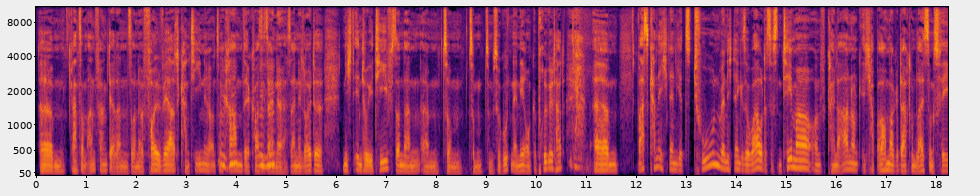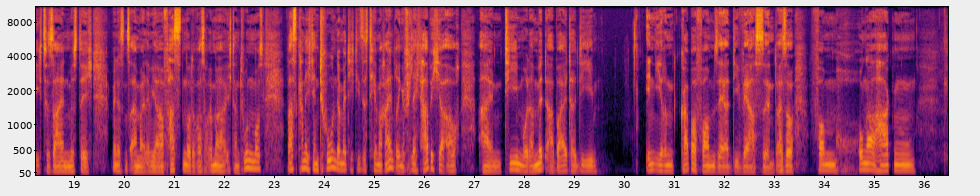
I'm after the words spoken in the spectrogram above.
ähm, ganz am Anfang, der dann so eine Vollwert-Kantine und so ein mhm. Kram, der quasi mhm. seine, seine Leute nicht intuitiv, sondern ähm, zum, zum, zum, zur guten Ernährung geprügelt hat. Ja. Ähm, was kann ich denn jetzt tun, wenn ich denke, so wow, das ist ein Thema und keine Ahnung, ich habe auch immer gedacht, um leistungsfähig zu sein, müsste ich mindestens einmal im Jahr fasten oder was auch immer ich dann tun muss. Was kann ich denn tun, damit ich dieses Thema reinbringe? Vielleicht habe ich ja auch ein Team oder Mitarbeiter, die in ihren Körperformen sehr divers sind. Also vom Hungerhaken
